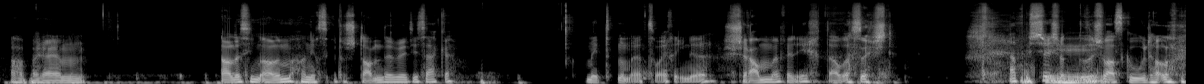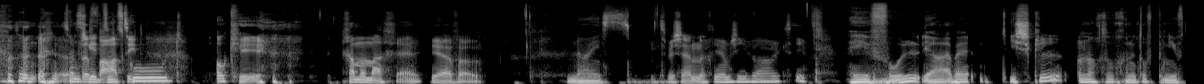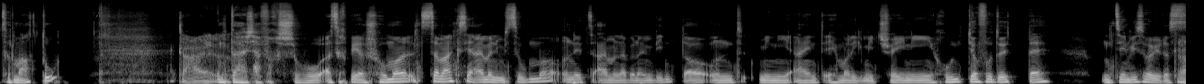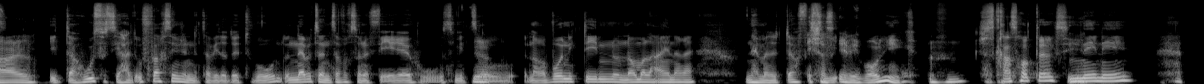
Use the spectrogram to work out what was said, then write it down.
Aber ähm, alles in allem habe ich es überstanden, würde ich sagen. Mit nur zwei kleinen Schrammen vielleicht, aber sonst Aber das ist, das ist was gut. Aber Sonst uns Fazit. gut. Okay. Kann man machen. Ja, voll. Nice. Du bist ja noch ein bisschen am Skifahren gewesen. Hey, voll. Ja, eben Ischgl. Und nach der Woche drauf bin ich auf Zermatt. Geil. Und da ist einfach schon, also ich bin ja schon mal zusammen gewesen, einmal im Sommer und jetzt einmal eben noch im Winter und meine eine ehemalige Mittrainee kommt ja von dort und sie haben wie so Geil. in das Haus, wo sie halt aufgewachsen ist und jetzt auch wieder dort wohnt und nebenan haben sie einfach so ein Ferienhaus mit so einer Wohnung drin und nochmal einer und haben wir dort Ist das ihre Wohnung? Mhm. Ist das kein Hotel gewesen? Nee, nee.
